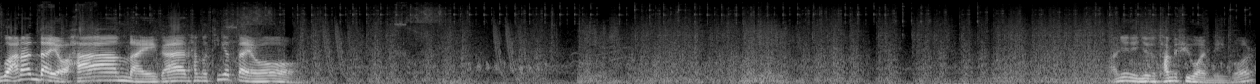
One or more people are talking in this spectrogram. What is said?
누구 안 한다요. 한 마이 갓 한번 튕겼다요. 아니네 이제 담배 피고 왔네 이걸.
